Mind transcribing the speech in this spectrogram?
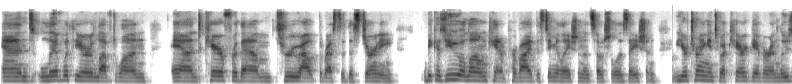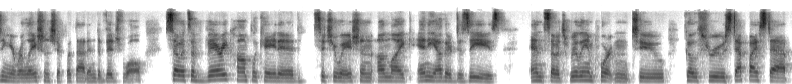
and live with your loved one and care for them throughout the rest of this journey because you alone can't provide the stimulation and socialization. You're turning into a caregiver and losing your relationship with that individual. So it's a very complicated situation, unlike any other disease. And so it's really important to go through step by step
